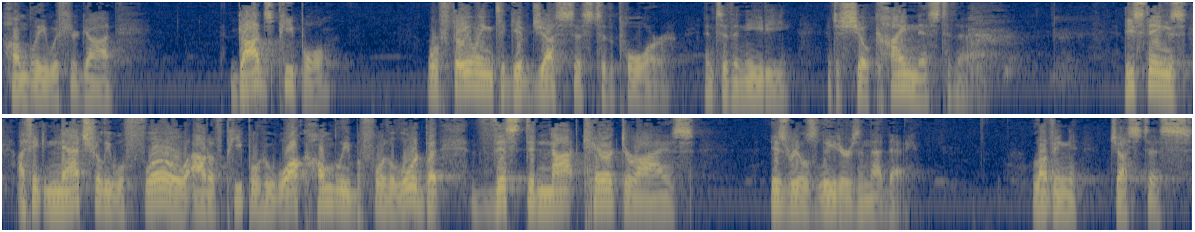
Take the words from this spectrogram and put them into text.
humbly with your God. God's people were failing to give justice to the poor and to the needy and to show kindness to them. These things, I think, naturally will flow out of people who walk humbly before the Lord, but this did not characterize Israel's leaders in that day. Loving justice,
